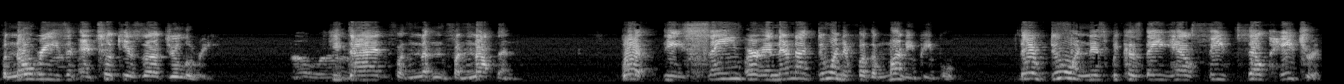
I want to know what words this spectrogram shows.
for no reason and took his uh, jewelry. Oh, wow. He died for nothing. For nothing. But these same, and they're not doing it for the money, people. They're doing this because they have self hatred.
